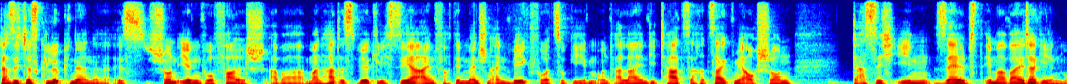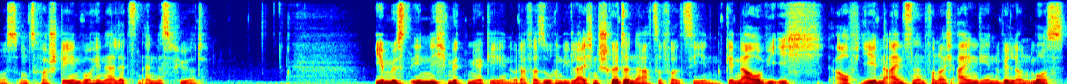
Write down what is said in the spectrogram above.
Dass ich das Glück nenne, ist schon irgendwo falsch, aber man hat es wirklich sehr einfach, den Menschen einen Weg vorzugeben und allein die Tatsache zeigt mir auch schon, dass ich ihn selbst immer weitergehen muss, um zu verstehen, wohin er letzten Endes führt. Ihr müsst ihn nicht mit mir gehen oder versuchen, die gleichen Schritte nachzuvollziehen, genau wie ich auf jeden einzelnen von euch eingehen will und muss.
